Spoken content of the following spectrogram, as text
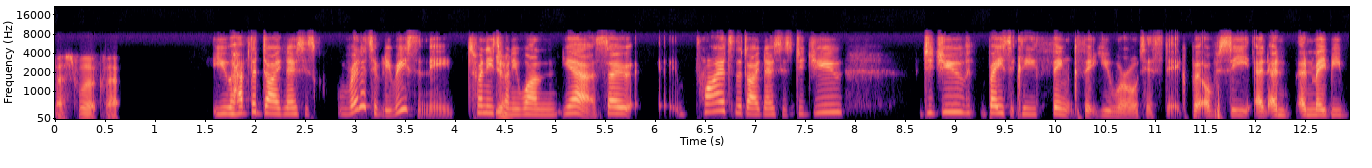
best work that. You had the diagnosis relatively recently, 2021. Yeah. yeah. So, eh, prior to the diagnosis, did you did you basically think that you were autistic but obviously and and, and maybe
